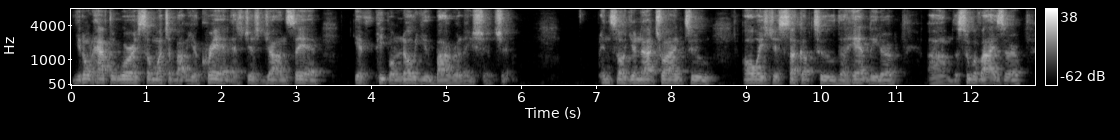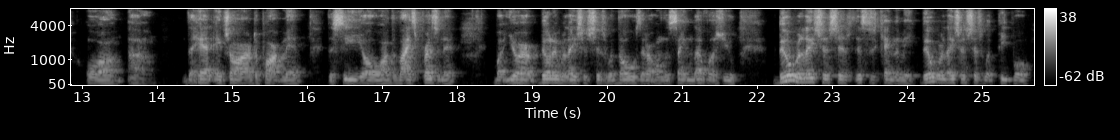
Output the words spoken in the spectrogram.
You don't have to worry so much about your cred, as just John said. If people know you by relationship. And so you're not trying to always just suck up to the head leader, um, the supervisor, or uh, the head HR department, the CEO, or the vice president, but you're building relationships with those that are on the same level as you. Build relationships. This just came to me. Build relationships with people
